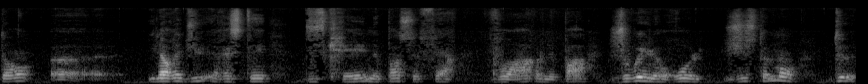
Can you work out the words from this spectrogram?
dans... Euh, il aurait dû rester discret, ne pas se faire voir, ne pas jouer le rôle justement de,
